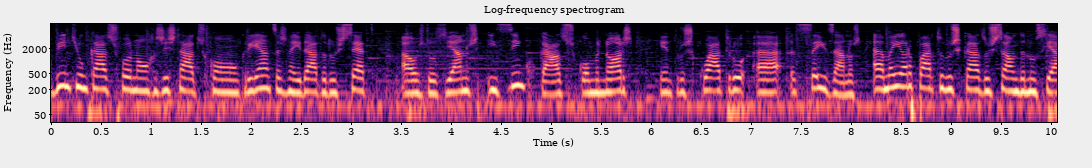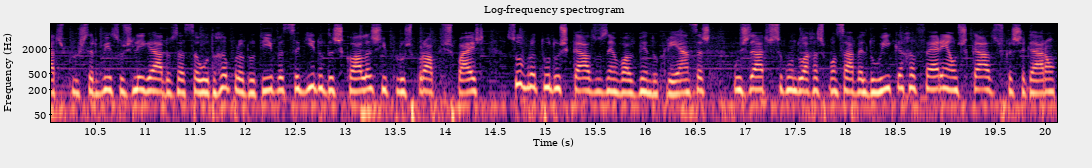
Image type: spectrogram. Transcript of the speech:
21 casos foram registrados com crianças na idade dos 7 aos 12 anos e 5 casos com menores entre os 4 a 6 anos. A maior parte dos casos são denunciados pelos serviços ligados à saúde reprodutiva, seguido de escolas e pelos próprios pais, sobretudo os casos envolvendo crianças. Os dados, segundo a responsável do ICA, referem aos casos que chegaram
